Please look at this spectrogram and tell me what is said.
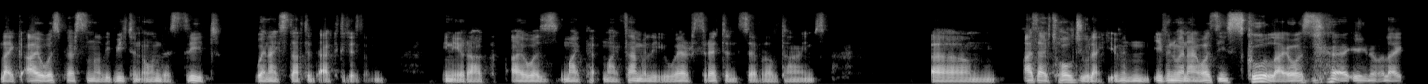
Like i was personally beaten on the street when i started activism in iraq. I was my my family were threatened several times. Um, as i told you like even even when i was in school i was you know like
